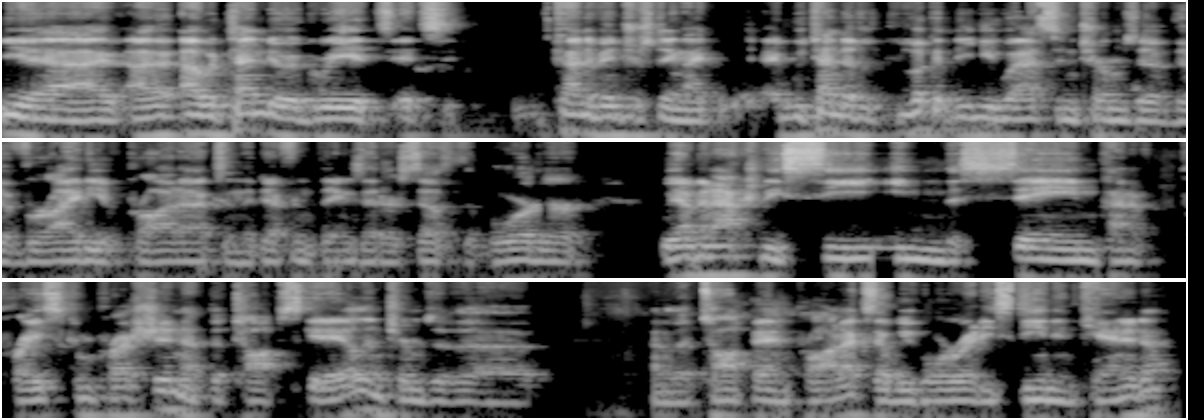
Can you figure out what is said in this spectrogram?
Yeah, I, I would tend to agree. It's it's kind of interesting. I we tend to look at the U.S. in terms of the variety of products and the different things that are south of the border. We haven't actually seen the same kind of price compression at the top scale in terms of the kind of the top end products that we've already seen in Canada,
